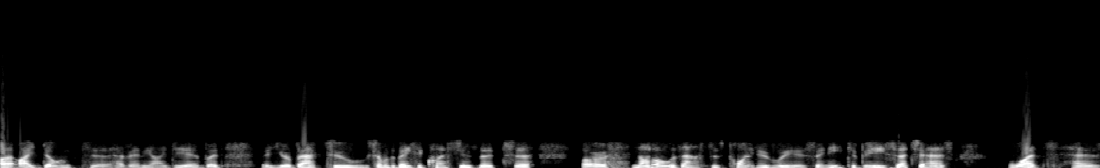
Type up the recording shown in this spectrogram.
Uh, I don't uh, have any idea, but you're back to some of the basic questions that uh, are not always asked as pointedly as they need to be, such as what has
